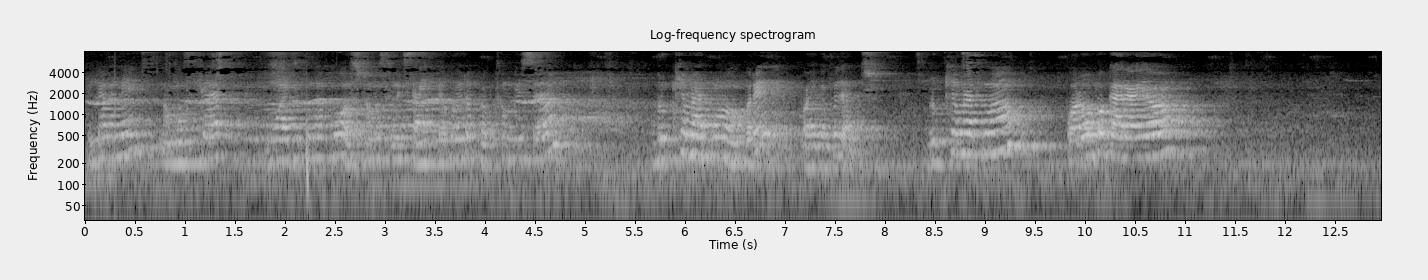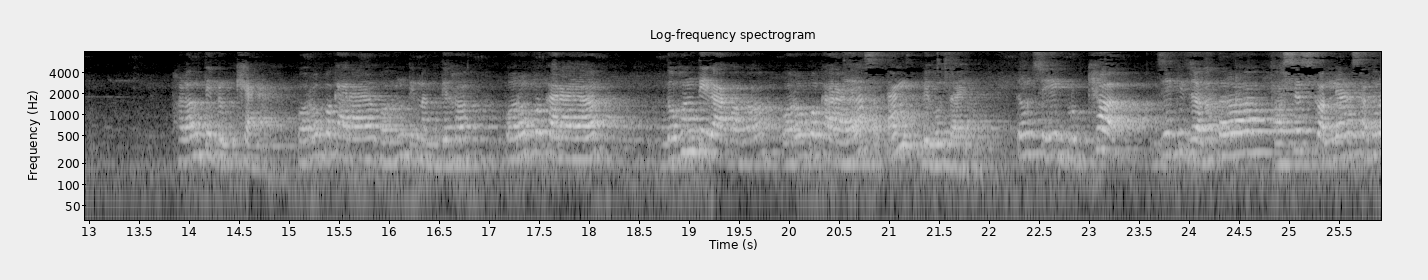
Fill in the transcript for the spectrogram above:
ପିଲାମାନେ ନମସ୍କାର। ମୁଁ ଆଜି ତୁମକୁ ଅଷ୍ଟମ ଶ୍ରେଣୀ ସାହିତ୍ୟ ବହିର ପ୍ରଥମ ବିଷୟ ବୃକ୍ଷମାତ୍ମ ଉପରେ କହିବାକୁ ଯାଉଛି। ବୃକ୍ଷମାତ୍ମ ପରୋପକାରାୟ ଫଳନ୍ତି ବୃକ୍ଷା। ପରୋପକାରାୟ ବହନ୍ତି ନଦ୍ୟ ପରୋପକାରାୟ ଦୋହନ୍ତି ଗାବହ ପରୋପକାରାୟ ସତାଂ ବିଭୂତାୟ। ତେଣୁ ସେଇ ବୃକ୍ଷ ଯିଏକି ଜଗତର ଅଶେଷ କଲ୍ୟାଣ ସାଧନ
